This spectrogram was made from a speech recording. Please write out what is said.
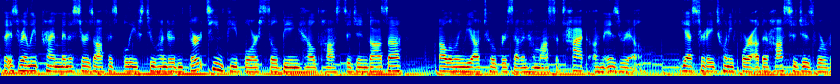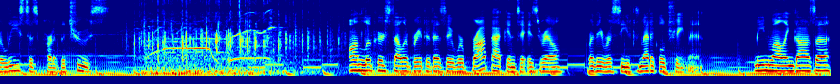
The Israeli Prime Minister's office believes 213 people are still being held hostage in Gaza following the October 7 Hamas attack on Israel. Yesterday, 24 other hostages were released as part of the truce. Onlookers celebrated as they were brought back into Israel, where they received medical treatment. Meanwhile, in Gaza,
